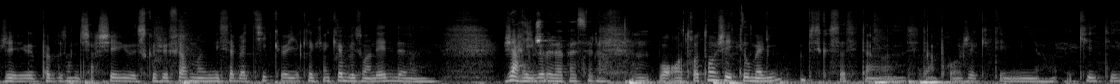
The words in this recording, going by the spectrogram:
j'ai pas besoin de chercher euh, ce que je vais faire de mon année sabbatique. Il y a quelqu'un qui a besoin d'aide. Euh, j'arrive. Je vais la passer là. Bon, entre-temps, j'ai été au Mali, puisque ça, c'était un, un, projet qui était mis, qui était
